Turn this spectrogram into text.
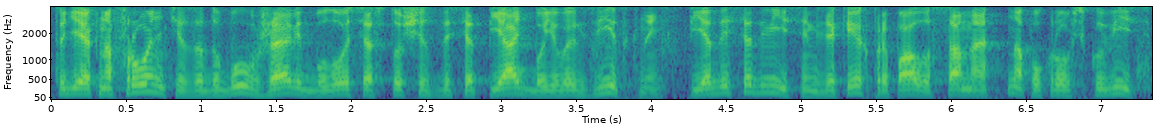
Тоді як на фронті за добу вже відбулося 165 бойових зіткнень, 58 з яких припало саме на Покровську вісь.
